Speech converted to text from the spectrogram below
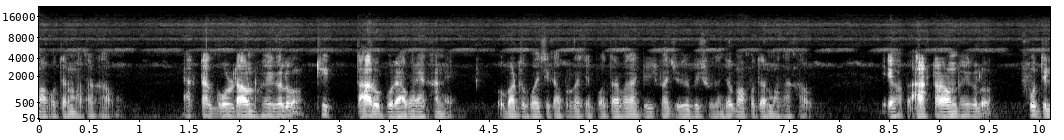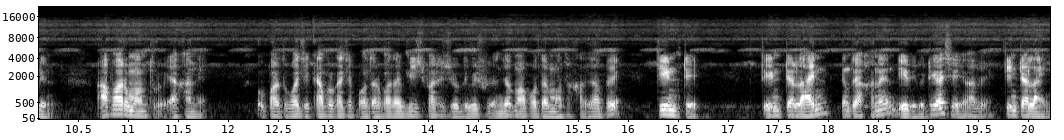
মা পতার মাথা খাও একটা গোল ডাউন হয়ে গেল, ঠিক তার উপরে আবার এখানে ওপার তোপার যে কাপড় কাছে পতার পাতায় বিষ ভাসে যদি বিষ পর্যন্ত মা পতার মাথা খাও এভাবে আরেকটা রাউন্ড হয়ে গেলো ফু দিলেন। আবার মন্ত্র এখানে যে কাপড় কাছে পদার পাতায় বিষ পাশে যদি বিষ পর্যন্ত মা পতার মাথা খাওয়া যাবে। তিনটে তিনটে লাইন কিন্তু এখানে দিয়ে দেবে, ঠিক আছে? এভাবে, তিনটা লাইন।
